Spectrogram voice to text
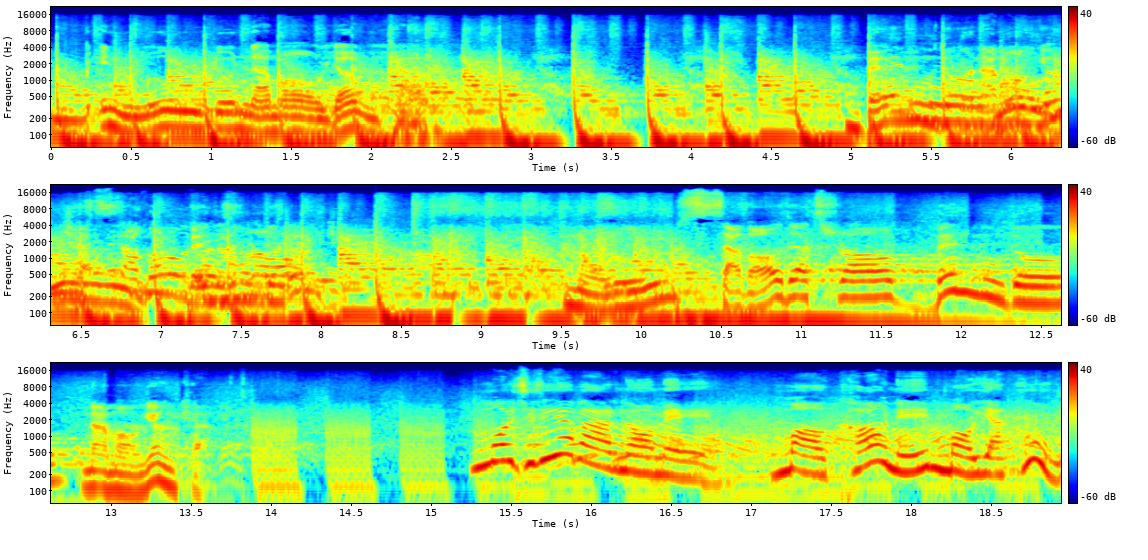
بنمود و نمایان کرد. بنمود و نمایان کرد. نوروز سوادت را. بنمود و نمایان کرد. مجری برنامه ماکان مایکون.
